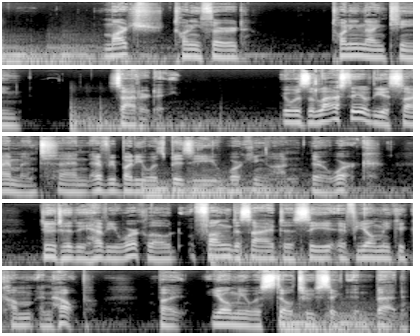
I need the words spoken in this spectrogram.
March 23rd, 2019, Saturday. It was the last day of the assignment, and everybody was busy working on their work. Due to the heavy workload, Fung decided to see if Yomi could come and help, but Yomi was still too sick in bed.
